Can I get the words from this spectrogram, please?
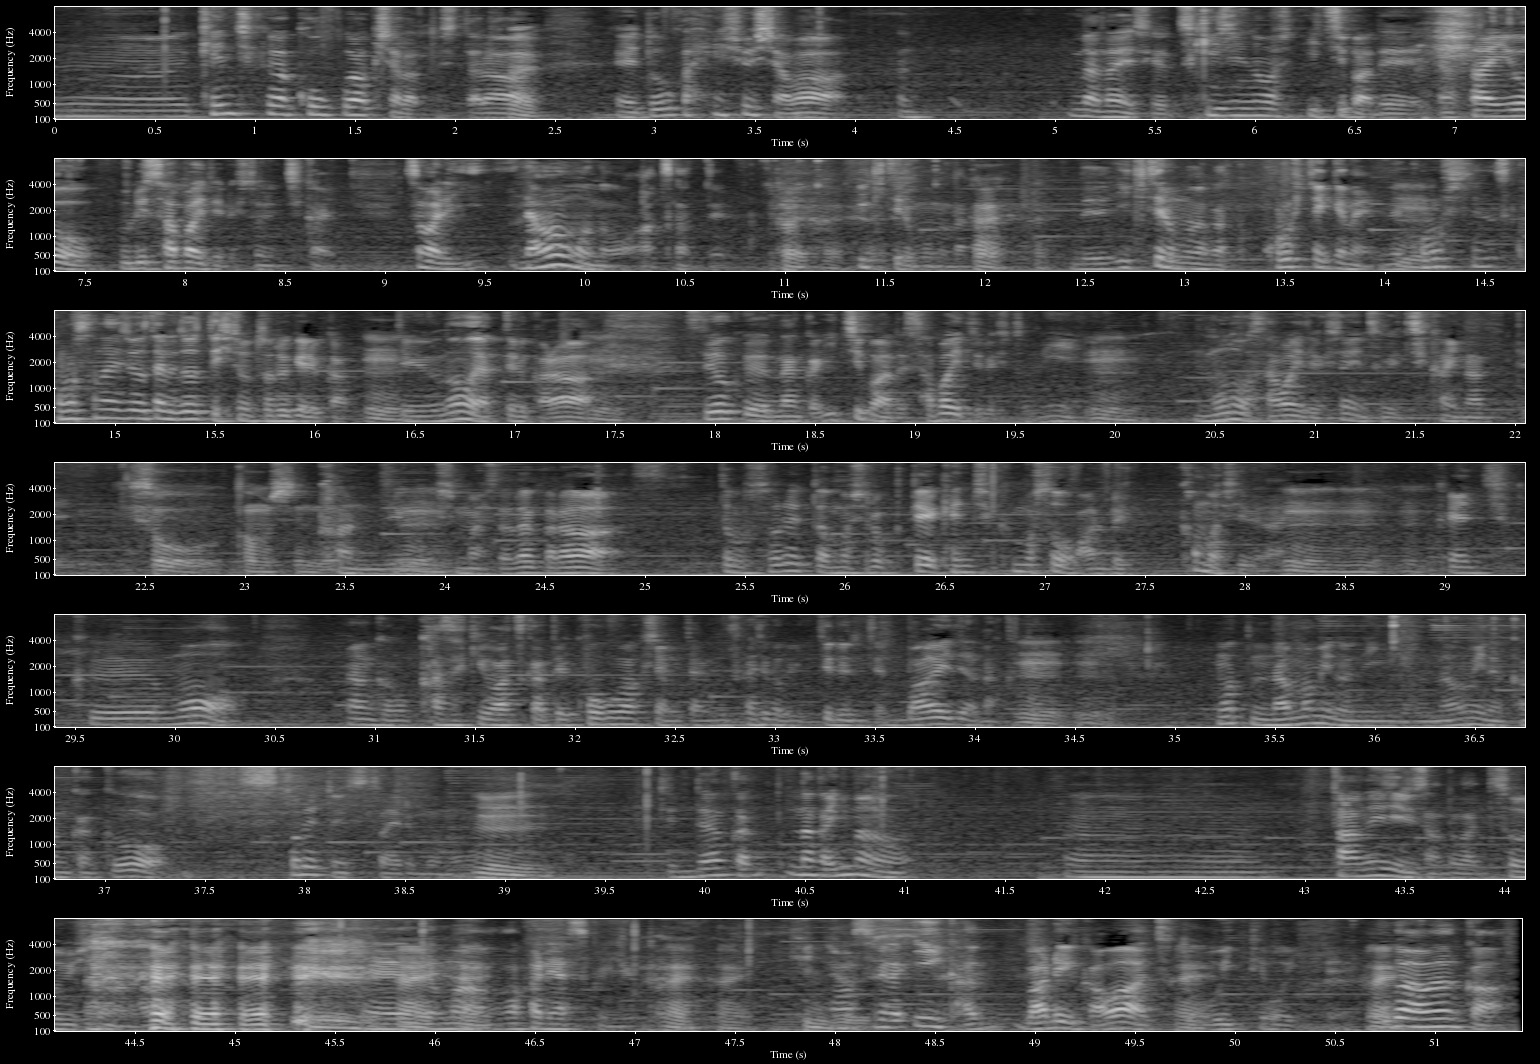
うーん建築が考古学者だとしたら、はい。えー動画編集者はうんまあないですけど築地の市場で野菜を売りさばいてる人に近い。つまり生ものを扱ってる。はいはい生きてるものだから、はいはい。で生きてるものだから殺しちゃいけない、でうん。殺して殺さない状態でどうやって人に届けるかっていうのをやってるから、すごくなんか市場でさばいてる人にうん、うん、物をさばいてる人にすごい近いなっていうそうかもしれない感じをしました、だからでもそれって面白くて建築もそうあるべきかもしれない、うんうんうん。建築もなんか化石を扱ってる考古学者みたいな難しいこと言ってるみたいな場合ではなくて、うんうん。もっと生身の人間の生身の感覚をストレートに伝えるもの、うん。でなんかなんか今のうーん種尻さんとかってそういう人なのかな。えまあ分かりやすく言うと、はいはい。まあ、それがいいか悪いかはちょっと置いておいて、はい。僕はなんか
